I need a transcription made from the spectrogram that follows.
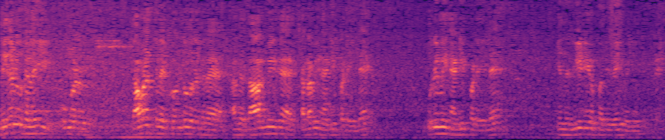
நிகழ்வுகளை உங்கள் கவனத்தில் கொண்டு வருகிற அந்த தார்மீக கடவின் அடிப்படையில் உரிமையின் அடிப்படையில் இந்த வீடியோ பதிவை வெளியிடுகிறேன்.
